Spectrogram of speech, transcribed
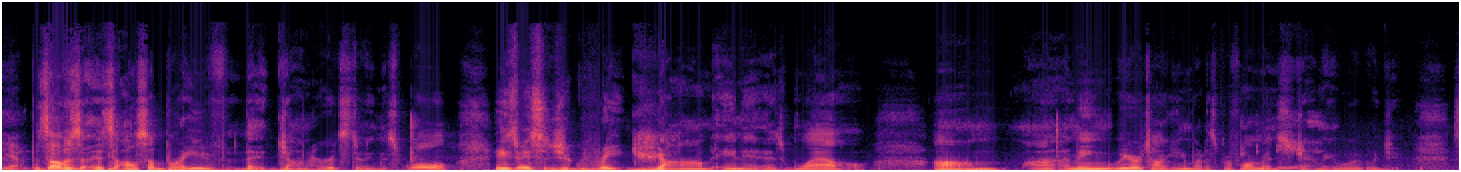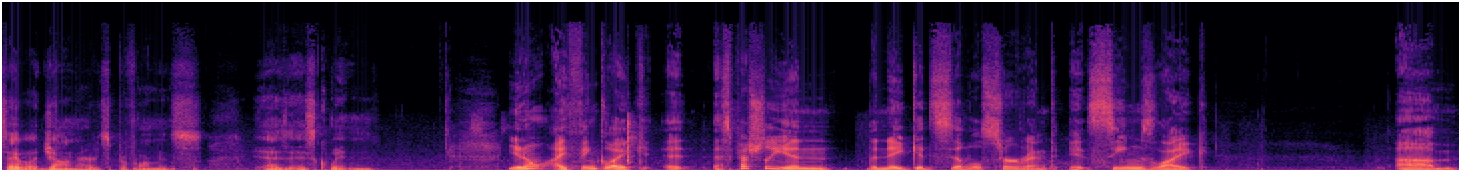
Yeah. But it's also it's also brave that John Hurt's doing this role, and he's doing such a great job in it as well. Um, I I mean, we were talking about his performance, Jeremy. What would you say about John Hurt's performance as as Quentin? You know, I think like it, especially in the Naked Civil Servant, it seems like, um,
